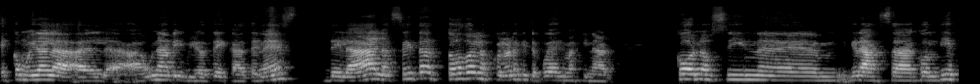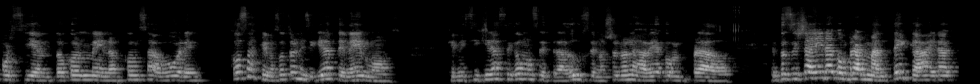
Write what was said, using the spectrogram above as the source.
es como ir a, a una biblioteca. Tenés de la A a la Z todos los colores que te puedas imaginar con o sin em, grasa, con 10%, con menos, con sabores, cosas que nosotros ni siquiera tenemos, que ni siquiera sé cómo se traducen o yo no las había comprado. Entonces ya ir a comprar manteca era,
